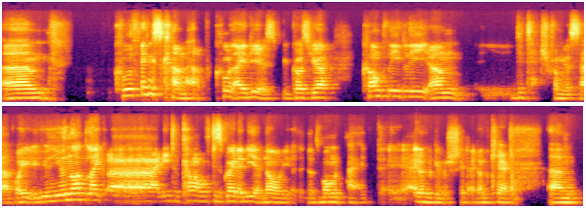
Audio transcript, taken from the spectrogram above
um, cool things come up, cool ideas because you're completely um, detached from yourself. Or you, you're not like i need to come up with this great idea. No at the moment i, I don't give a shit. I don't care. Um,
